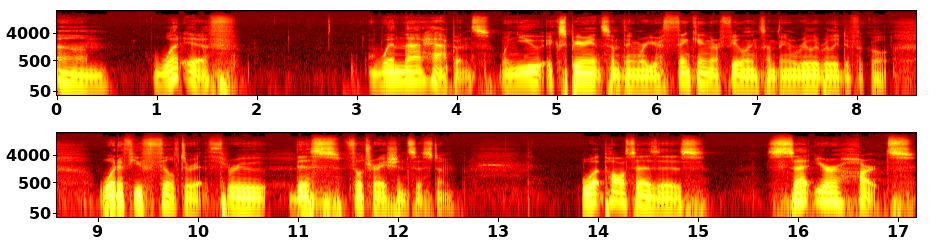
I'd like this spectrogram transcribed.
Um, what if, when that happens, when you experience something where you're thinking or feeling something really, really difficult, what if you filter it through this filtration system? What Paul says is set your hearts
